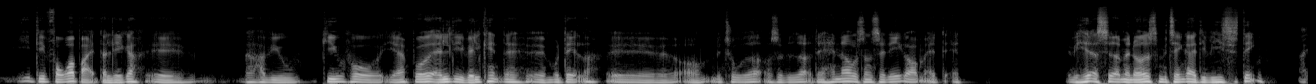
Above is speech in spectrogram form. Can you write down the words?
i det forarbejde, der ligger, øh, har vi jo kigge på ja, både alle de velkendte øh, modeller øh, og metoder osv. Og det handler jo sådan set ikke om, at, at, at vi her sidder med noget, som vi tænker er det vise system. Nej.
